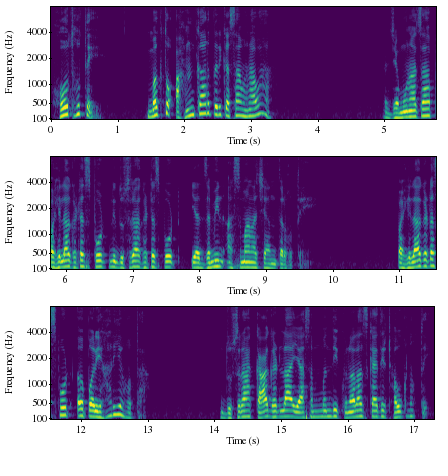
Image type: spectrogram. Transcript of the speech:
होत होते. मग तो अहंकार तरी कसा म्हणावा? जमुनाचा पहिला घटस्फोट आणि दुसरा घटस्फोट या जमीन आसमानाचे अंतर होते. पहिला घटस्फोट अपरिहार्य होता. दुसरा का घडला यासंबंधी कुणालाच काय ते ठाऊक नव्हते.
